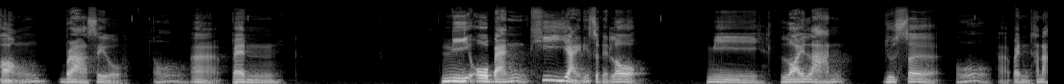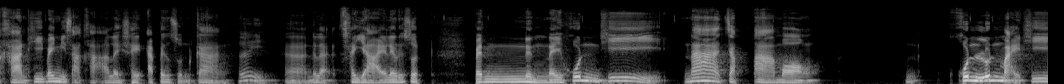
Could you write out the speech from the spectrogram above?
ของบราซิลโอ้อ่าเป็น neo bank ที่ใหญ่ที่สุดในโลก มีร้อยล้าน user โอ้อ่าเป็นธนาคารที่ไม่มีสาขาเลยใช้แอปเป็นศูนย์กลางเฮ้ยอ่านั่นแหละ ขยายเร็วที่สุด เป็นหนึ่งในหุ้นที่น่าจับตามอง หุ้นรุ่นใหม่ที่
